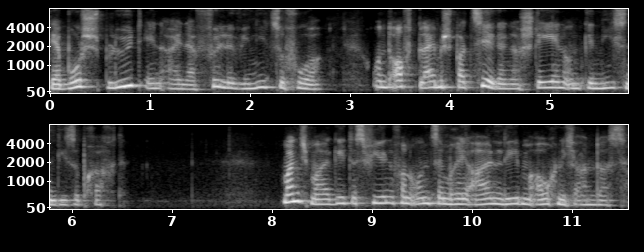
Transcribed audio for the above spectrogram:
Der Busch blüht in einer Fülle wie nie zuvor, und oft bleiben Spaziergänger stehen und genießen diese Pracht. Manchmal geht es vielen von uns im realen Leben auch nicht anders.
